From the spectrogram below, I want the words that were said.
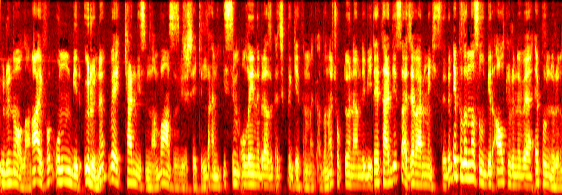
ürünü olan iPhone onun bir ürünü ve kendi isimden bağımsız bir şekilde hani isim olayını birazcık açıklık getirmek adına çok da önemli bir detay değil sadece vermek istedim. Apple'ın nasıl bir alt ürünü ve Apple'ın ürünü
